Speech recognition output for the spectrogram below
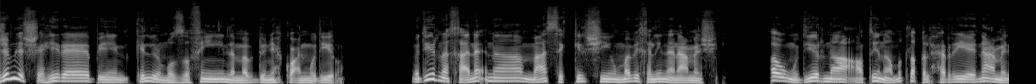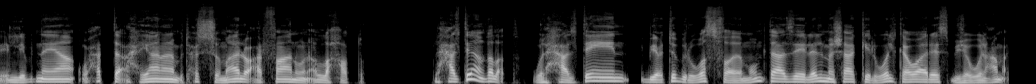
الجملة الشهيرة بين كل الموظفين لما بدهم يحكوا عن مديرهم. مديرنا خانقنا ماسك كل شيء وما بيخلينا نعمل شيء أو مديرنا عاطينا مطلق الحرية نعمل اللي بدنا إياه وحتى أحيانا بتحسه ماله عرفان وإن الله حاطه. الحالتين غلط والحالتين بيعتبروا وصفة ممتازة للمشاكل والكوارث بجو العمل.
